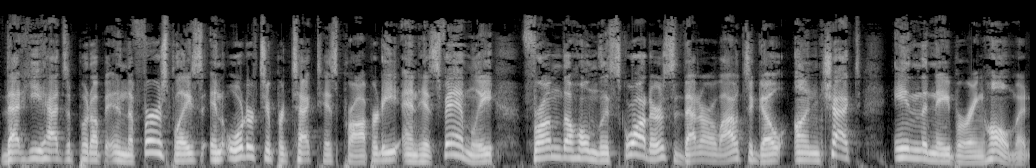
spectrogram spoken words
that he had to put up in the first place in order to protect his property and his family from the homeless squatters that are allowed to go unchecked in the neighboring home. And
